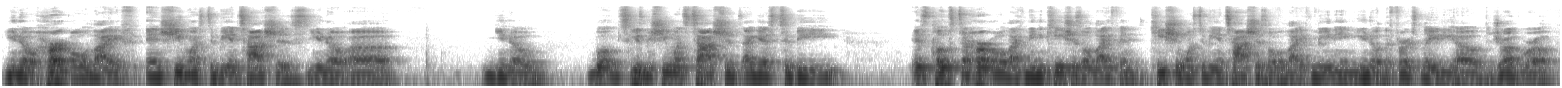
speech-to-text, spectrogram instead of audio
you know, her old life and she wants to be in Tasha's, you know, uh, you know, well, excuse me, she wants Tasha, I guess, to be is close to her old life, meaning Keisha's old life, and Keisha wants to be in Tasha's old life, meaning, you know, the first lady of the drug world.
